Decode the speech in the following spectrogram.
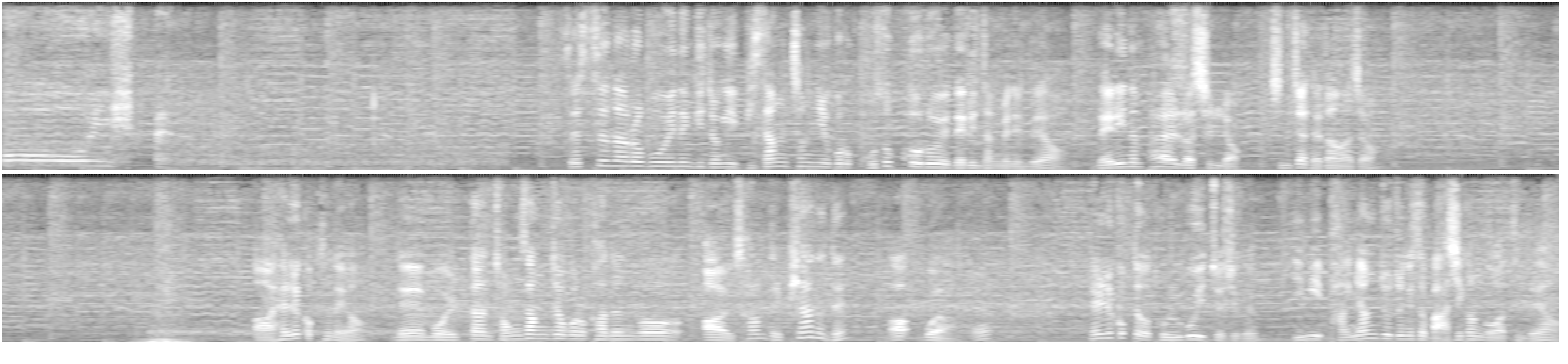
Holy shit. 세스나로 보이는 기종이 비상 착륙으로 고속도로에 내린 장면인데요. 내리는 파일럿 실력 진짜 대단하죠. 아 헬리콥터네요. 네, 뭐 일단 정상적으로 가는 거. 아 사람들이 피하는데? 아 뭐야? 어? 헬리콥터가 돌고 있죠 지금. 이미 방향 조정에서 맛이 간 것 같은데요.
